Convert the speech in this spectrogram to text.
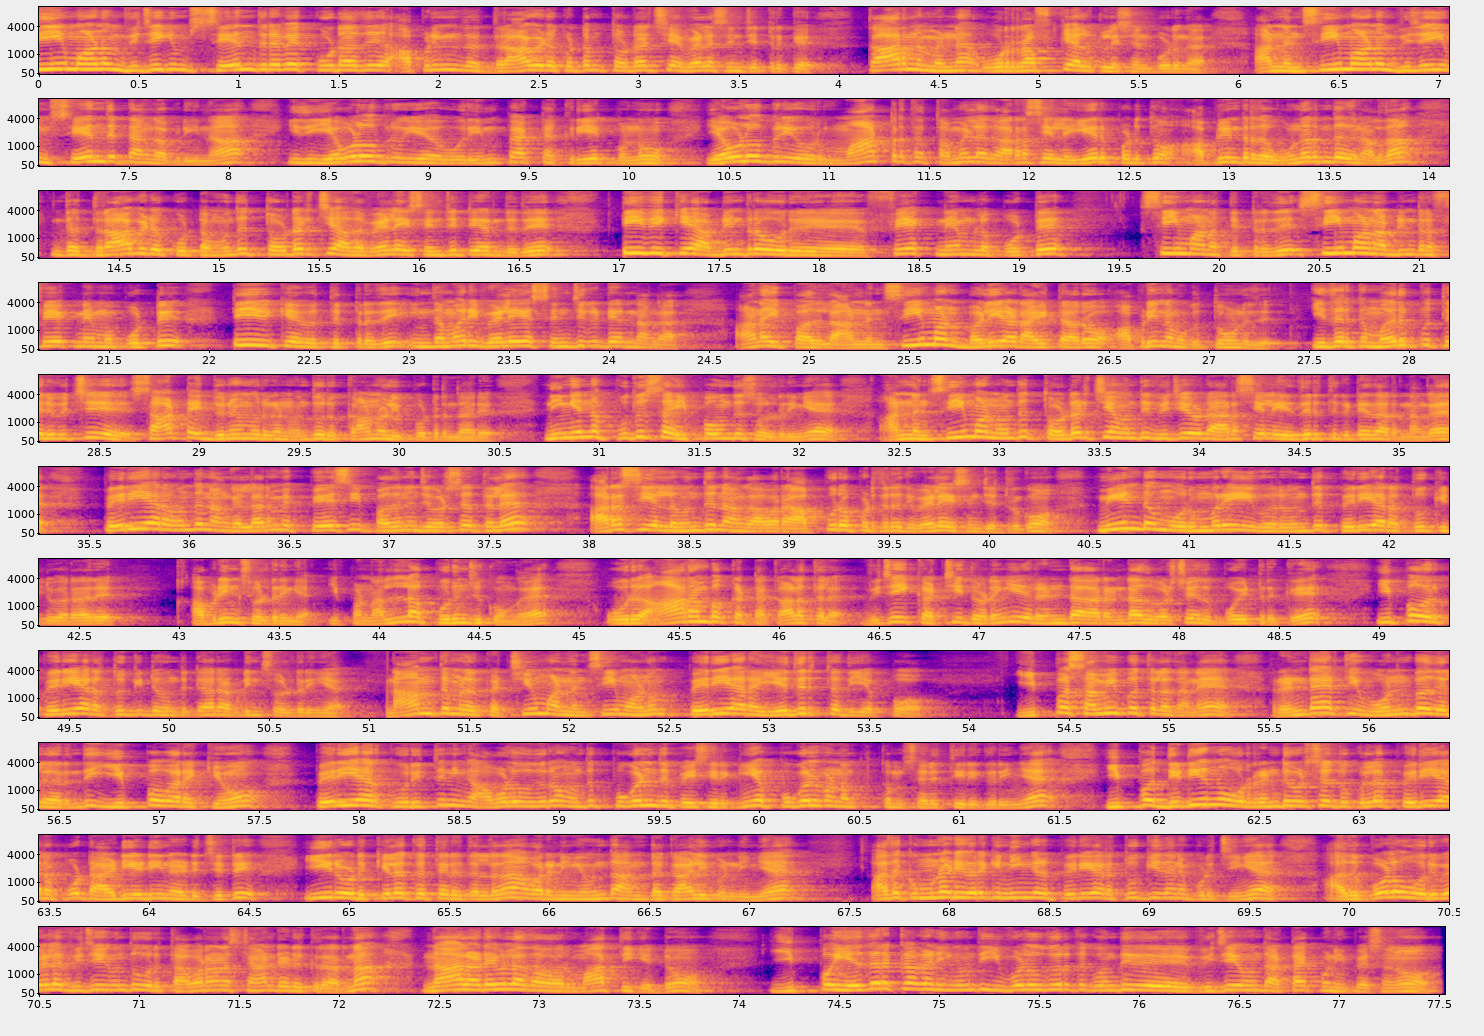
சீமானும் விஜயும் சேர்ந்துடவே கூடாது அப்படின்னு இந்த திராவிட கூட்டம் தொடர்ச்சியாக வேலை செஞ்சுட்டு இருக்கு காரணம் என்ன? ஒரு ரஃப் கேல்குலேஷன் போடுங்க. அண்ணன் சீமானும் விஜயும் சேர்ந்துட்டாங்க அப்படின்னா இது எவ்வளோ பெரிய ஒரு இம்பாக்டை கிரியேட் பண்ணும்? எவ்வளோ பெரிய ஒரு மாற்றத்தை தமிழக அரசியலில் ஏற்படுத்தும்? அப்படின்றத உணர்ந்ததுனால தான் இந்த திராவிட கூட்டம் வந்து தொடர்ச்சி அதை வேலையை செஞ்சுட்டே இருந்தது. டிவிகே அப்படின்ற ஒரு ஃபேக் நேமில் போட்டு சீமானை திட்டுறது சீமான் அப்படின்ற ஃபேக் நேமை போட்டு டிவிகேவை திட்டுறது இந்த மாதிரி வேலையை செஞ்சுக்கிட்டே இருந்தாங்க. ஆனால் இப்போ அதில் அண்ணன் சீமான் பலியாட் ஆயிட்டாரோ அப்படின்னு நமக்கு தோணுது. இதற்கு மறுப்பு தெரிவித்து சாட்டை துரைமுருகன் வந்து ஒரு காணொலி போட்டிருந்தாரு. நீங்கள் என்ன புதுசாக இப்போ வந்து சொல்கிறீங்க அண்ணன் சீமான் வந்து தொடர்ச்சியாக வந்து விஜயோட அரசியலை எதிர்த்துக்கிட்டே தான் இருந்தாங்க. பெரியாரை வந்து நாங்கள் எல்லாருமே பேசி பதினஞ்சு வருஷத்தில் அரசியலில் வந்து நாங்கள் அவரை அப்புறப்படுத்துறதுக்கு வேலையை செஞ்சுட்டு இருக்கோம். மீண்டும் ஒரு முறை இவர் வந்து பெரியாரை தூக்கிட்டு வர்றாரு. அப்படின்னு சொல்கிறீங்க இப்போ நல்லா புரிஞ்சுக்கோங்க. ஒரு ஆரம்ப கட்ட காலத்தில் விஜய் கட்சி தொடங்கி ரெண்டா ரெண்டாவது வருஷம் இது போயிட்டுருக்கு. இப்போ ஒரு பெரியாரை தூக்கிட்டு வந்துட்டார் அப்படின்னு சொல்கிறீங்க நாம் தமிழர் கட்சியும் அண்ணன் சீமானும் பெரியாரை எதிர்த்தது எப்போ? இப்போ சமீபத்தில் தானே ரெண்டாயிரத்தி ஒன்பதுலேருந்து இப்போ வரைக்கும் பெரியார் குறித்து நீங்கள் அவ்வளவு தூரம் வந்து புகழ்ந்து பேசியிருக்கீங்க புகழ் வணக்கம் செலுத்தியிருக்கிறீங்க. இப்போ திடீர்னு ஒரு ரெண்டு வருஷத்துக்குள்ள பெரியாரை போட்டு அடி அடின்னு அடிச்சுட்டு ஈரோடு கிழக்கு தேர்தலில் தான் அவரை நீங்கள் வந்து அந்த காலி பண்ணீங்க. அதுக்கு முன்னாடி வரைக்கும் நீங்கள் பெரியாரை தூக்கி தானே பிடிச்சிங்க? அது போல் ஒருவேளை விஜய் வந்து ஒரு தவறான ஸ்டாண்ட் எடுக்கிறாருன்னா நாளடைவில் அதை அவர் மாற்றிக்கட்டும் இப்போ எதற்காக நீங்கள் வந்து இவ்வளோ தூரத்துக்கு வந்து விஜய் வந்து அட்டாக் பண்ணி பேசணும்?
